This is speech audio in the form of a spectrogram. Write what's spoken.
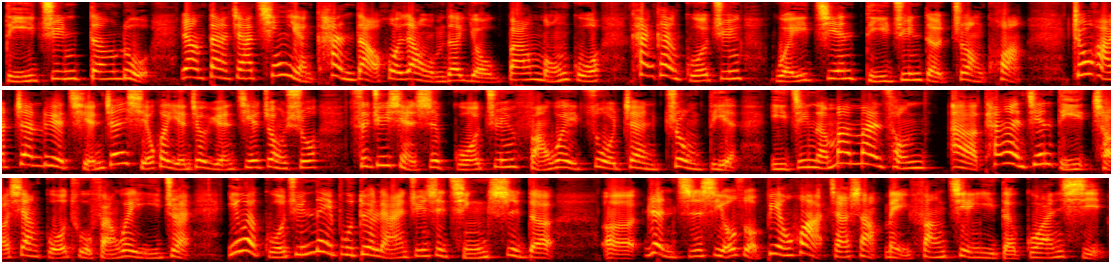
敌军登陆，让大家亲眼看到，或让我们的友邦盟国看看国军围歼敌军的状况。中华战略前瞻协会研究员接种说，此举显示国军防卫作战重点已经呢慢慢从啊滩岸歼敌朝向国土防卫移转，因为国军内部对两岸军事情势的呃认知是有所变化，加上美方建议的关系。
